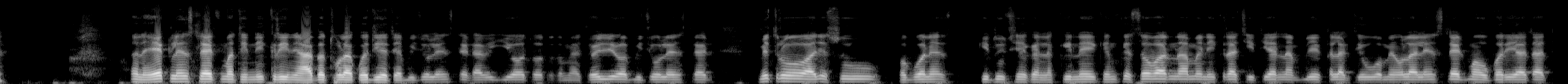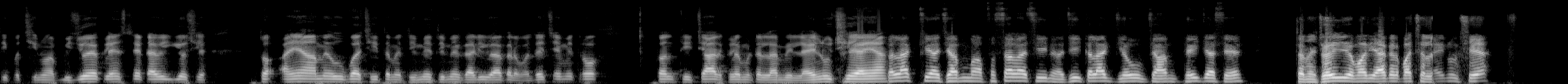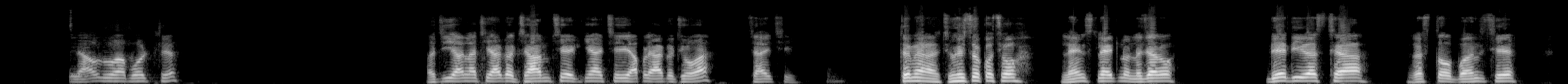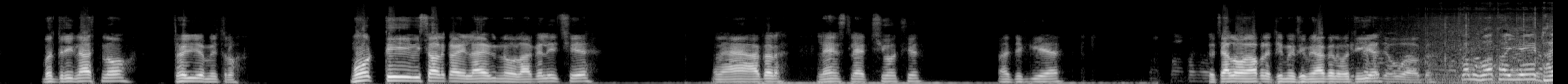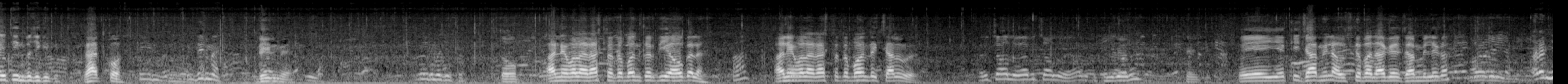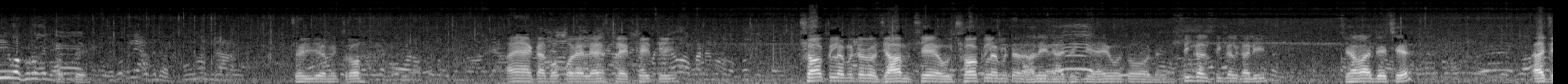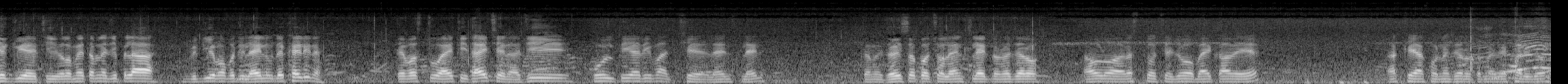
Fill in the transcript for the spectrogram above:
અને એક લેન્ડસ્લાઇડમાંથી નીકળીને આગળ થોડાક વધીએ ત્યાં બીજો લેન્ડસ્લાઇડ આવી ગયો હતો. તો તમે જોઈ લ્યો બીજો લેન્ડસ્લાઇડ મિત્રો, આજે શું ભગવાને કીધું છે કે નક્કી નહીં. કેમ કે સવારના અમે નીકળ્યા છીએ, ત્યારના બે કલાક જેવું અમે ઓલા લેન્ડસ્લાઇડમાં ઊભા રહ્યા હતા. તે પછીનો આ બીજો એક લેન્ડસ્લાઇડ આવી ગયો છે. તો અહીંયા અમે ઊભા છીએ, તમે ધીમે ધીમે ગાડીઓ આગળ વધે છે મિત્રો. ત્રણથી ચાર કિલોમીટર લાંબી લાઈનો છે અહીંયા. કલાકથી આ જામમાં ફસાલા છીએ ને હજી કલાક જેવું જામ થઈ જશે. તમે જોઈ લો મારી આગળ પાછળ લાઈનો છે. આવડું આ બોટ છે. હજી આનાથી આગળ જામ છે, ક્યાં છે આપણે આગળ જોવા જાય છીએ તમે આ જોઈ શકો છો લેન્ડસ્લાઇડ નો નજારો બે દિવસ થયા રસ્તો બંધ છે બદ્રીનાથનો જોઈ લો મિત્રો મોટી વિશાળકાય લાઈનો લાગેલી છે અને આ આગળ લેન્ડસ્લાઇડ થયો છે આ જગ્યાએ તો ચાલો આપણે ધીમે ધીમે આગળ વધીએ જવું આગળ कल हुआ था ये ढाई तीन बजे के बीच રાજકોટ तीन दिन में दिन में तीन बजे से तो आने वाला रास्ता तो बंद कर दिया होगा ना हाँ आने वाला रास्ता तो बंद है कि चालू है अभी चालू है अभी चालू है अभी खुल गया ना ठीक है तो ये एक ही जाम मिला उसके बाद आगे जाम मिलेगा अरे नहीं हुआ फिर ઓકે જોઈએ મિત્રો અહીંયા કાલ બપોરે લેન્ડસ્લાઇડ થઈ હતી છ કિલોમીટરનો જામ છે હું છ કિલોમીટર હાલીને આ જગ્યાએ આવ્યો હતો અને સિંગલ સિંગલ ગાડી જવા દે છે આ જગ્યાએથી ઓલો મેં તમને જે પેલા વિડીયોમાં બધી લાઈનો દેખાડી ને તે વસ્તુ અહીંથી થાય છે ને, હજી ફૂલ તૈયારીમાં જ છે લેન્ડસ્લાઇડ તમે જોઈ શકો છો લેન્ડસ્લાઇડનો નજારો. આવડો આ રસ્તો છે, જો બાઇક આવે એ. આખે આખો નજારો તમને દેખાડી દો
